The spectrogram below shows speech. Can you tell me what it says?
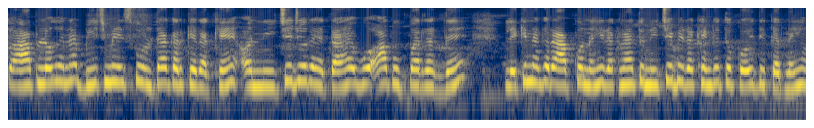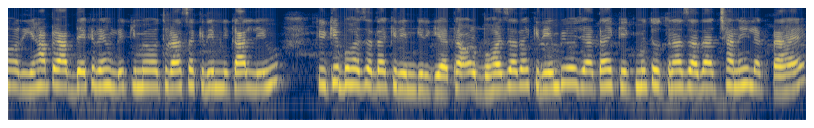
तो आप लोग है ना, बीच में इसको उल्टा करके रखें और नीचे जो रहता है, वो आप ऊपर रख दें। लेकिन अगर आपको नहीं रखना है तो नीचे भी रखेंगे तो कोई दिक्कत नहीं। और यहाँ पर आप देख रहे होंगे कि मैं वो थोड़ा सा क्रीम निकाल ली हूँ, क्योंकि बहुत ज़्यादा क्रीम गिर गया था। और बहुत ज़्यादा क्रीम भी हो जाता है केक में तो उतना ज़्यादा अच्छा नहीं लगता है।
